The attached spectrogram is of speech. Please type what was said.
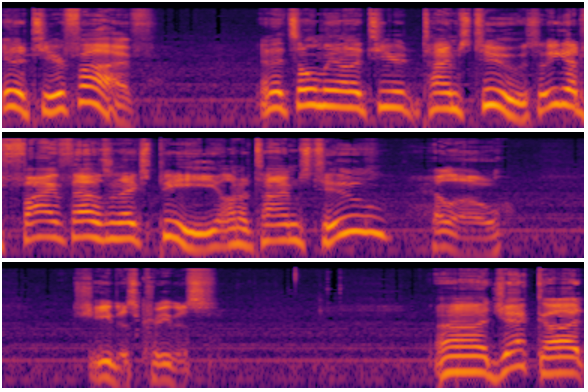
in a tier 5 and it's only on a tier times 2. So he got 5,000 XP on a times 2? Hello. Jeebus Creebus. Uh, Jack got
